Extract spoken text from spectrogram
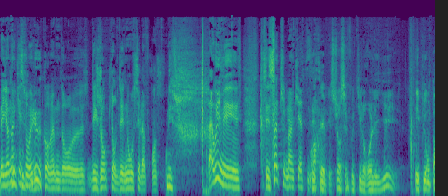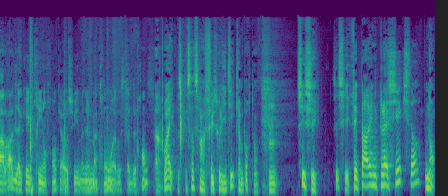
Mais il y en a qui sont élus quand même, dans, euh, des gens qui ont dénoncé la France. Mais... Bah oui, mais c'est ça qui m'inquiète. La question, c'est faut-il relayer? Et puis on parlera de l'accueil triomphant qu'a reçu Emmanuel Macron euh, au Stade de France. Ah. Oui, parce que ça, c'est un fait politique important. Hum. Si, si. C'est pas une classique, ça? Non.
